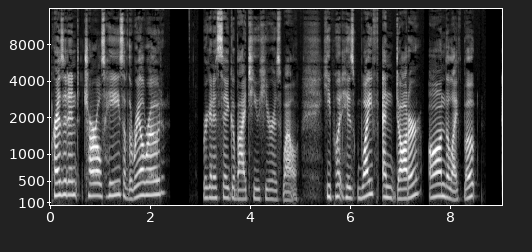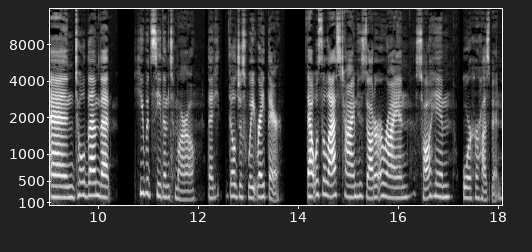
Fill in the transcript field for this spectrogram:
President Charles Hays of the railroad, we're going to say goodbye to you here as well. He put his wife and daughter on the lifeboat and told them that he would see them tomorrow, that he- they'll just wait right there. That was the last time his daughter Orian saw him or her husband.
